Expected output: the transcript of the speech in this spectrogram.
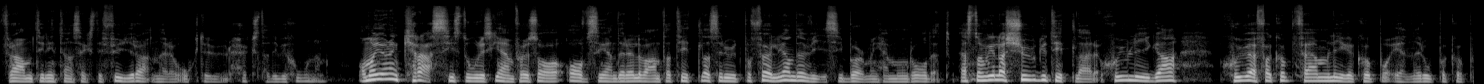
fram till 1964 när det åkte ur högsta divisionen. Om man gör en krass historisk jämförelse avseende relevanta titlar ser det ut på följande vis i Birmingham-området. Aston Villa 20 titlar, 7 liga, 7 FA Cup, 5 ligacup och en Europacup.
